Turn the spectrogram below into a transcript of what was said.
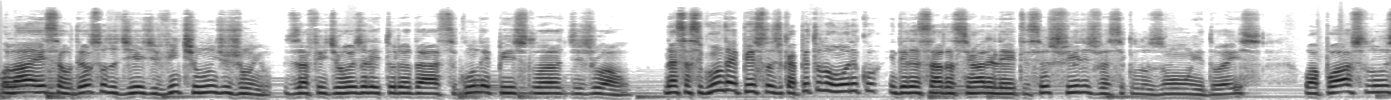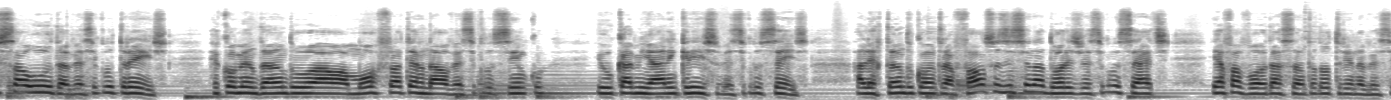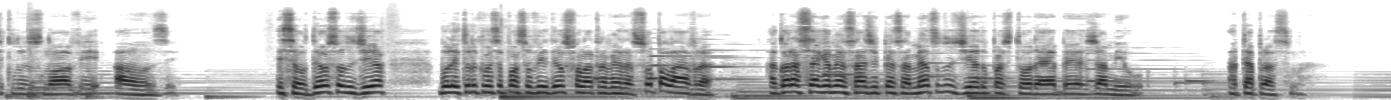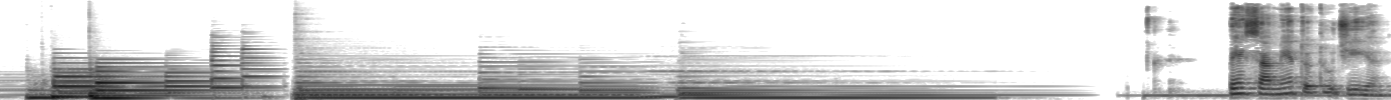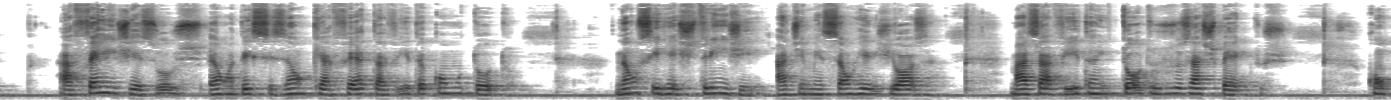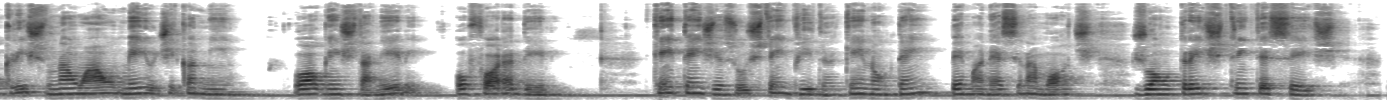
Olá, esse é o Deus Todo Dia de 21 de junho. O desafio de hoje é a leitura da segunda epístola de João. Nessa segunda epístola de capítulo único, endereçada à Senhora eleita e seus filhos, versículos 1 e 2, o apóstolo os saúda, versículo 3, recomendando ao amor fraternal, versículo 5, e o caminhar em Cristo, versículo 6, alertando contra falsos ensinadores, versículo 7, e a favor da santa doutrina, versículos 9 a 11. Esse é o Deus Todo Dia, boa leitura que você possa ouvir Deus falar através da sua palavra. Agora segue a mensagem e pensamento do dia do pastor Heber Jamil. Até a próxima. Pensamento do dia. A fé em Jesus é uma decisão que afeta a vida como um todo. Não se restringe à dimensão religiosa, mas à vida em todos os aspectos. Com Cristo não há um meio de caminho, ou alguém está nele ou fora dele. Quem tem Jesus tem vida, quem não tem permanece na morte. João 3,36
